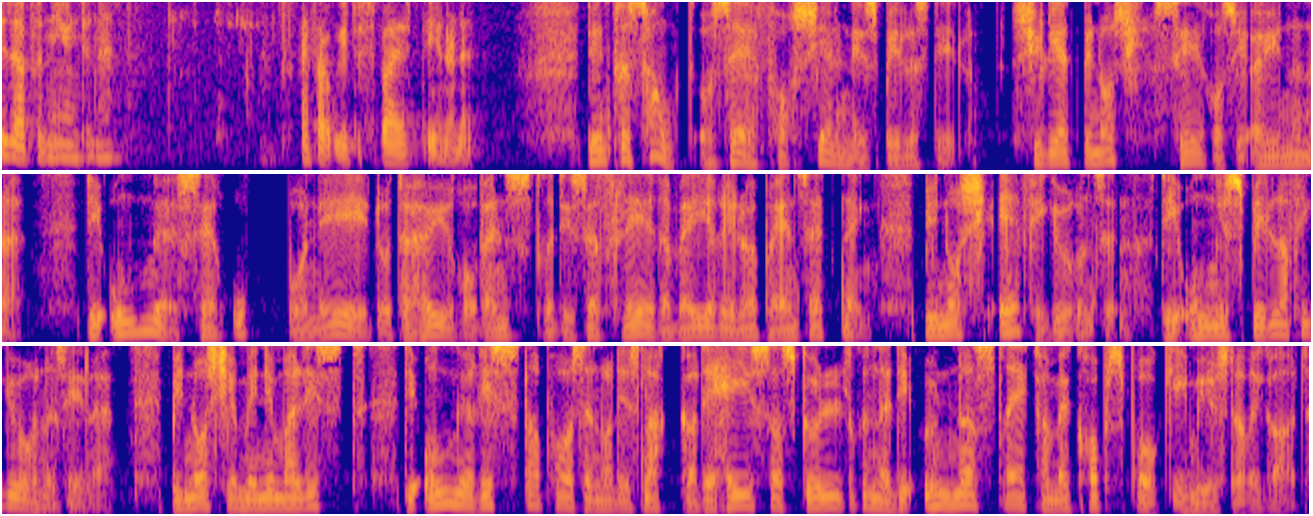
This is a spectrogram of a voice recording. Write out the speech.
it up on the internet. I thought we despised the internet. Det er interessant å se forskjellene i spillestil. Juliette Binoche ser oss i øynene. De unge ser opp og ned og til høyre og venstre, de ser flere veier i løpet av en setning. Binoche er figuren sin, de unge spiller figurene sine. Binoche er minimalist, de unge rister på seg når de snakker, de heiser skuldrene, de understreker med kroppsspråk i mye større grad.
